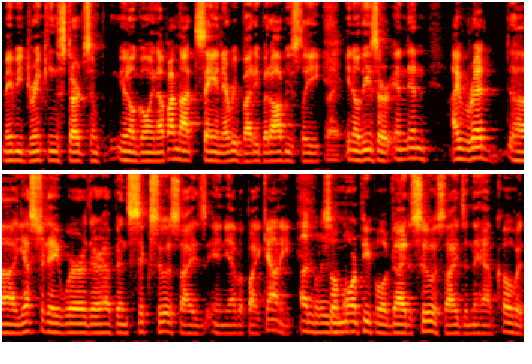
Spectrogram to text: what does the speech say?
Maybe drinking starts, you know, going up. I'm not saying everybody, but obviously, Right. you know, these are, and then I read uh, yesterday where there have been six suicides in Yavapai County. Unbelievable. So more people have died of suicides than they have COVID.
